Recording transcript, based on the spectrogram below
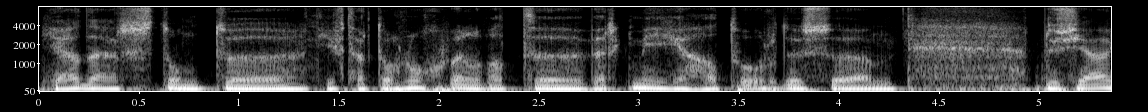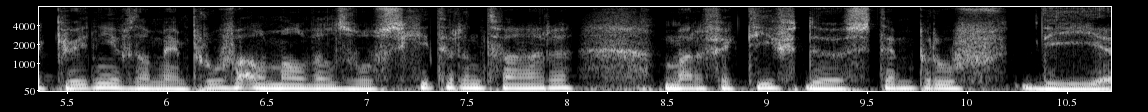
Ja, daar stond... eh, die heeft daar toch nog wel wat eh, werk mee gehad, hoor. Dus, ehm, dus ja, ik weet niet of dat mijn proeven allemaal wel zo schitterend waren. Maar effectief, de stemproef, die,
